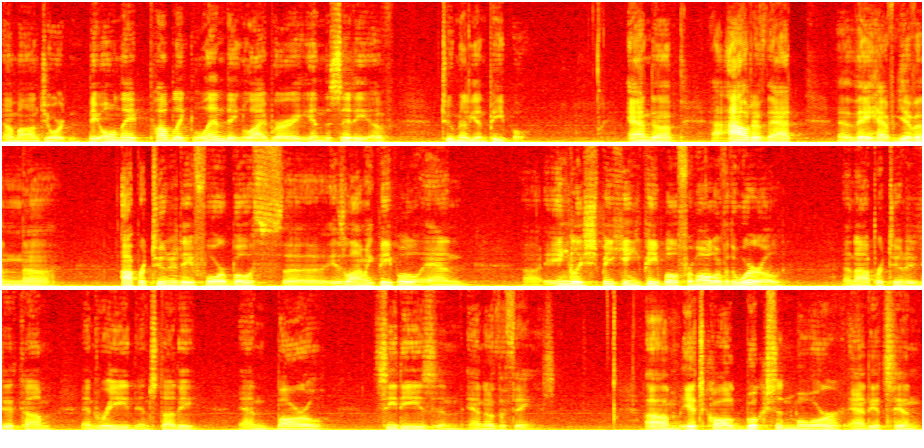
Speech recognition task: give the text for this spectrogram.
Amman, Jordan, the only public lending library in the city of two million people. And uh, out of that, they have given uh, opportunity for both uh, Islamic people and uh, English speaking people from all over the world an opportunity to come and read and study and borrow CDs and, and other things. Um, it's called Books and More, and it's in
